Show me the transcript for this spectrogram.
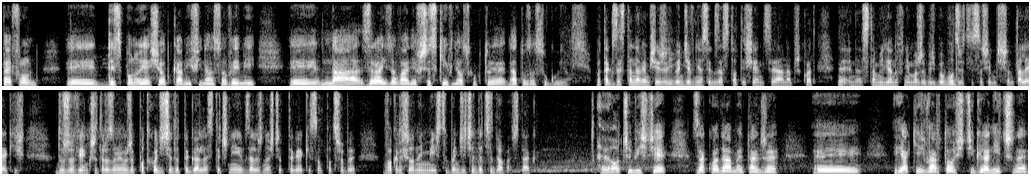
PEFRON dysponuje środkami finansowymi y, na zrealizowanie wszystkich wniosków, które na to zasługują. Bo tak zastanawiam się, jeżeli będzie wniosek za 100 tysięcy, a na przykład e, no, 100 milionów nie może być, bo budżet jest 80, ale jakiś dużo większy, to rozumiem, że podchodzicie do tego elastycznie i w zależności od tego, jakie są potrzeby w określonym miejscu, będziecie decydować, tak? Oczywiście zakładamy także e, jakieś wartości graniczne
